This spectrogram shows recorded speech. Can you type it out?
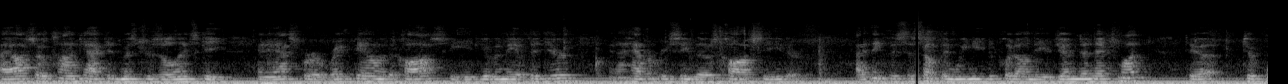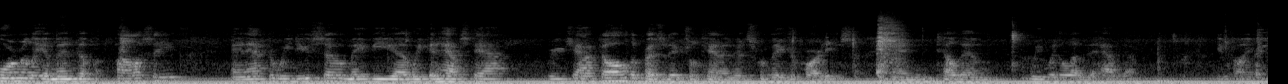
I also contacted Mr. Zelinski and asked for a breakdown of the costs, he had given me a figure, and I haven't received those costs either. I think this is something we need to put on the agenda next month to, to formally amend the policy. And after we do so, maybe uh, we can have staff reach out to all the presidential candidates from major parties and tell them we would love to have them. If I,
